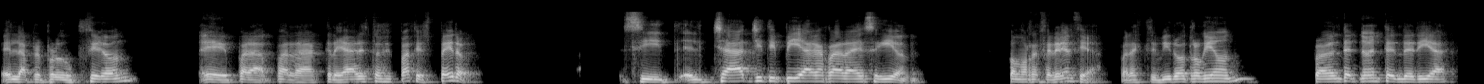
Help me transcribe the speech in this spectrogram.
en la preproducción eh, para, para crear estos espacios, pero si el chat GTP agarrara ese guion como referencia para escribir otro guion, probablemente no entendería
